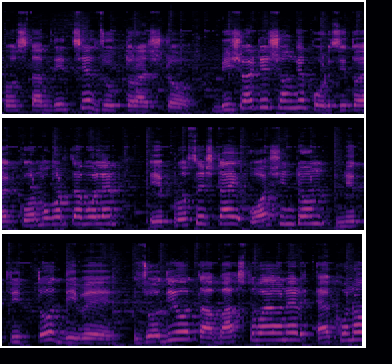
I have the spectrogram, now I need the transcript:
প্রস্তাব দিচ্ছে যুক্তরাষ্ট্র। বিষয়টির সঙ্গে পরিচিত এক কর্মকর্তা বলেন, এ প্রচেষ্টায় ওয়াশিংটন নেতৃত্ব দিবে। যদিও তা বাস্তবায়নের এখনও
